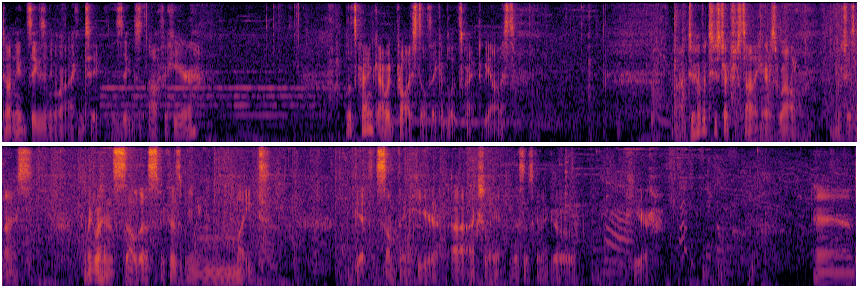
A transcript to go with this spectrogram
Don't need Ziggs anymore. I can take Ziggs off of here. Blitzcrank? I would probably still take a Blitzcrank, to be honest. Uh, I do have a two-star Tristana here as well, which is nice. I'm going to go ahead and sell this because we might get something here. Uh, actually, this is going to go here. And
